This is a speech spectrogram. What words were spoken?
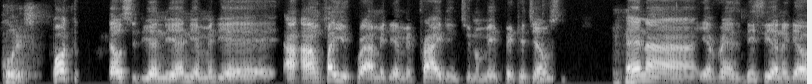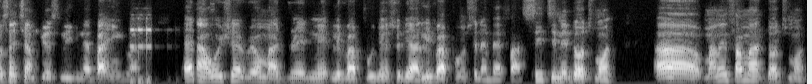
quarters. Porto Chelsea deɛ neɛ ɛneɛ me deɛ amfa yi koraa me deɛ me pride nti no me pick Chelsea. ɛna yɛ friends this year no deɛ ɔsɛ Champions League na ɛba England. ɛna wohwɛ Real Madrid ne Liverpool ne nso deɛ Liverpool nso na ɛbɛfa City ne Dortmund. Uh, ma me mfama Dortmund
